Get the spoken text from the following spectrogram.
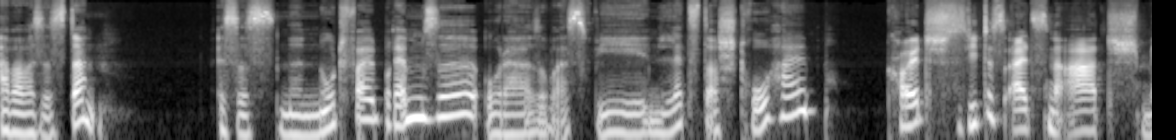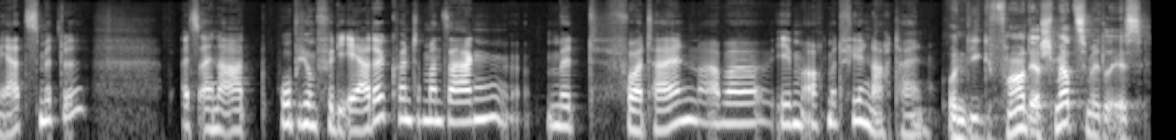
Aber was ist dann? Ist es eine Notfallbremse oder sowas wie ein letzter Strohhalm? Keutsch sieht es als eine Art Schmerzmittel als eine Art Opium für die Erde, könnte man sagen, mit Vorteilen, aber eben auch mit vielen Nachteilen. Und die Gefahr der Schmerzmittel ist,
